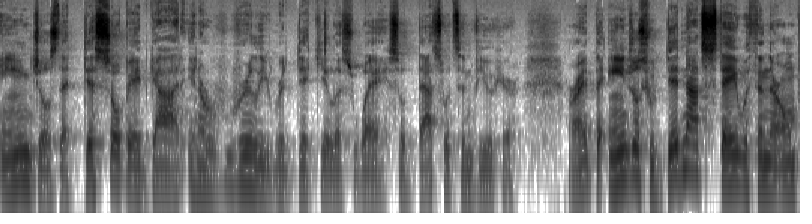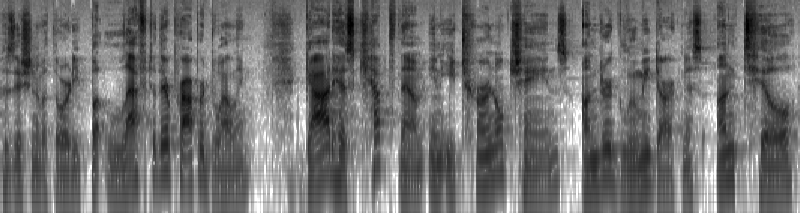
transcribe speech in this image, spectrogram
angels that disobeyed God in a really ridiculous way. So that's what's in view here. All right? The angels who did not stay within their own position of authority, but left their proper dwelling God has kept them in eternal chains under gloomy darkness until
